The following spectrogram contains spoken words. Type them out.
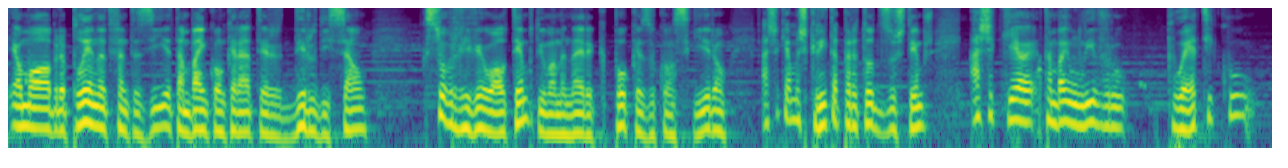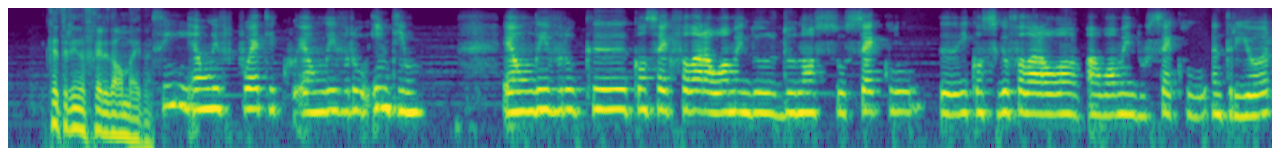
É uma obra plena de fantasia, também com caráter de erudição, que sobreviveu ao tempo de uma maneira que poucas o conseguiram. Acha que é uma escrita para todos os tempos? Acha que é também um livro poético, Catarina Ferreira de Almeida? Sim, é um livro poético, é um livro íntimo. É um livro que consegue falar ao homem do, do nosso século eh, e conseguiu falar ao, ao homem do século anterior.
